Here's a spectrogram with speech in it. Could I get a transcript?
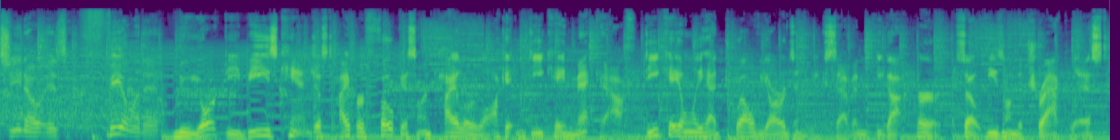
Geno is feeling it. New York DBs can't just hyper focus on Tyler Lockett and DK Metcalf. DK only had 12 yards in week seven. He got hurt, so he's on the track list.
